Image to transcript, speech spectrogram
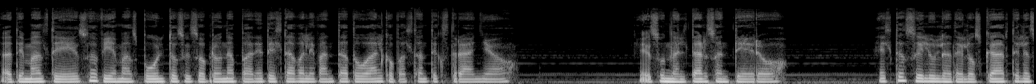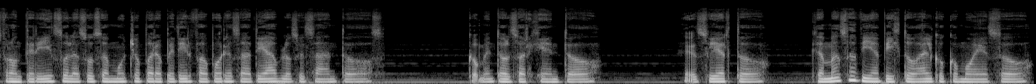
Además de eso, había más bultos y sobre una pared estaba levantado algo bastante extraño. Es un altar santero. Esta célula de los cárteles fronterizos las usa mucho para pedir favores a diablos y santos, comentó el sargento. Es cierto, jamás había visto algo como eso.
